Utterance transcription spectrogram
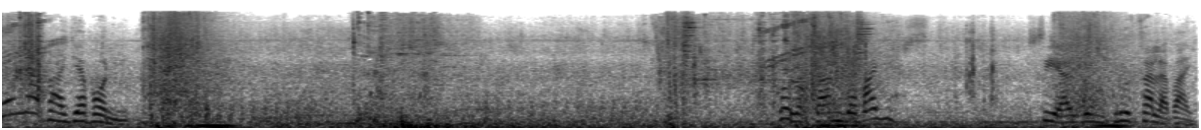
Una valla bonita. Colocando vallas. Si alguien cruza la valla,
